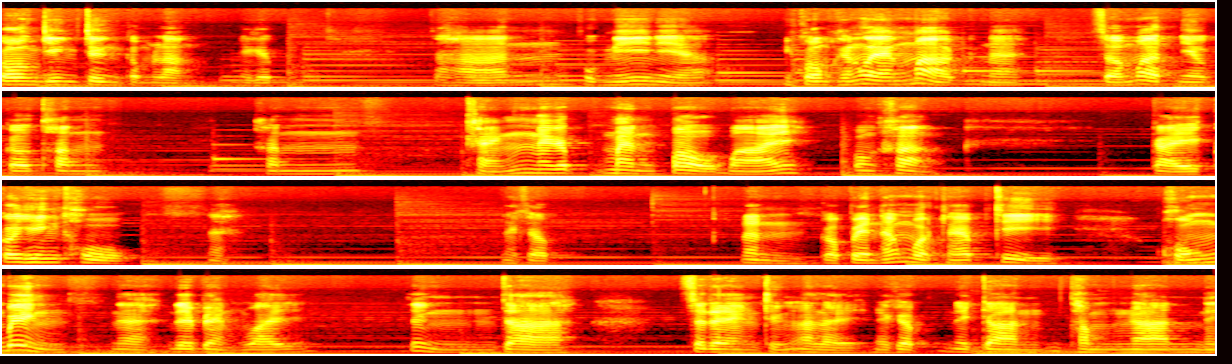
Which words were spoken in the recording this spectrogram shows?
กองยิงจึงกำลังนะครับทหารพวกนี้เนี่ยมีความแข็งแรงมากนะสามารถเหนี่ยวเกาทันคันแข็งนะครับแม่นเป้าหมายค่อนข้าง ไก่ก็ยิงถูกนะนะครับ นั่นก็เป็นทั้งหมดนะครับที่คงเบ้งนะได้แบ่งไว้ ซึ่งจะแสดงถึงอะไรนะครับในการทำงานใน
